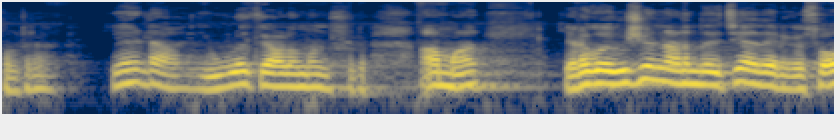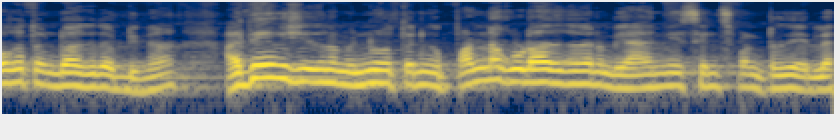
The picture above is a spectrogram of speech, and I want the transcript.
சொல்கிற ஏன்டா இவ்வளோ கேவலமானு சொல்கிறேன் ஆமாம் எனக்கு ஒரு விஷயம் நடந்துச்சு அது எனக்கு சோகத்தை உண்டாகுது அப்படின்னா அதே விஷயத்தை நம்ம இன்னொருத்தனுக்கு பண்ணக்கூடாதுங்கிறத நம்ம யாருமே சென்ஸ் பண்ணுறதே இல்லை.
